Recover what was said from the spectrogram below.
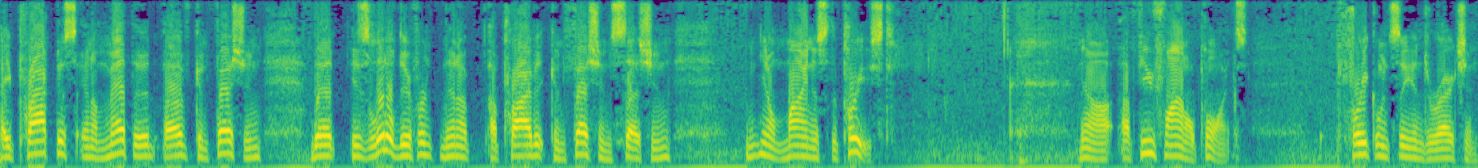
a practice and a method of confession that is little different than a, a private confession session, you know, minus the priest. Now, a few final points frequency and direction.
